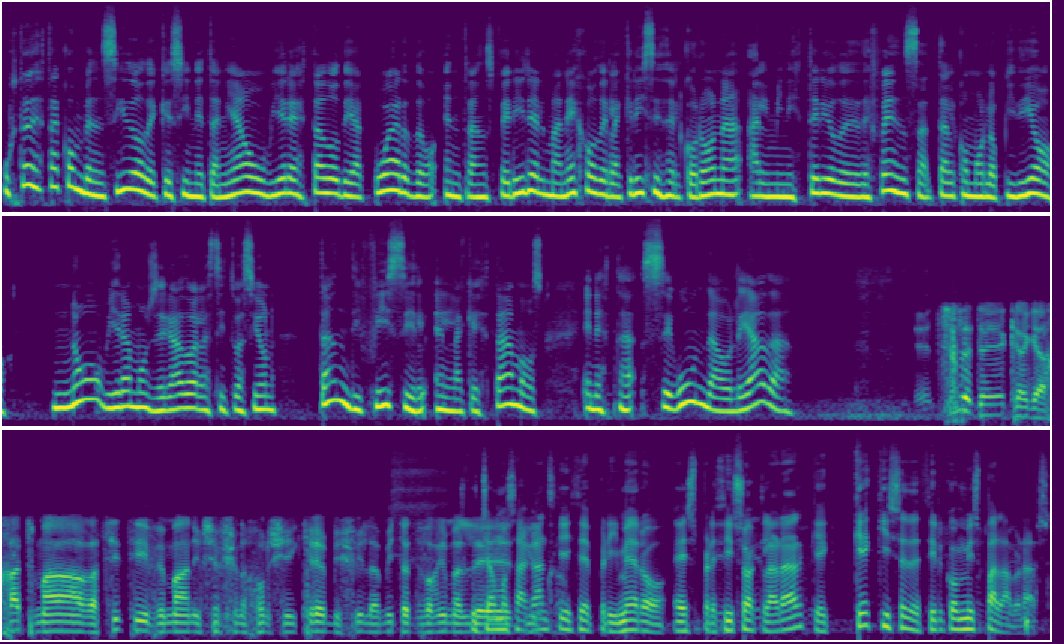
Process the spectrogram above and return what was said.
¿usted está convencido de que si Netanyahu hubiera estado de acuerdo en transferir el manejo de la crisis del corona al Ministerio de Defensa, tal como lo pidió, no hubiéramos llegado a la situación tan difícil en la que estamos en esta segunda oleada? Escuchamos a Gantz que dice, primero, es preciso aclarar que qué quise decir con mis palabras.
